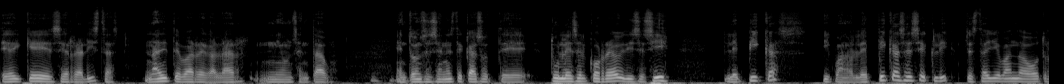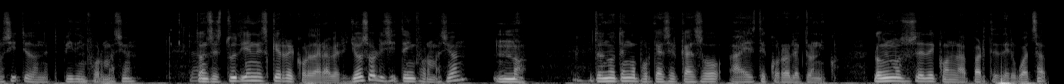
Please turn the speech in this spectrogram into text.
hay que ser realistas. Nadie te va a regalar ni un centavo. Entonces, en este caso te tú lees el correo y dices, "Sí, le picas y cuando le picas ese clic te está llevando a otro sitio donde te pide información. Entonces tú tienes que recordar, a ver, yo solicité información, no. Entonces no tengo por qué hacer caso a este correo electrónico. Lo mismo sucede con la parte del WhatsApp.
